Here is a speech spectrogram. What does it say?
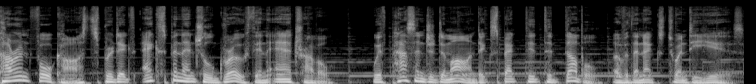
Current forecasts predict exponential growth in air travel, with passenger demand expected to double over the next 20 years.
